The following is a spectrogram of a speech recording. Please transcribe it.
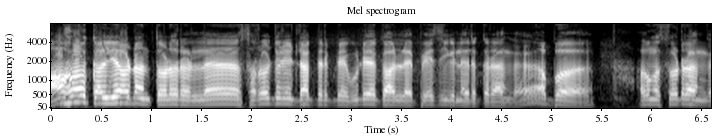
ஆஹா கல்யாணம் தொடரில் சரோஜினி டாக்டர்கிட்ட வீடியோ காலில் பேசிக்கின்னு இருக்கிறாங்க. அப்போ அவங்க சொல்கிறாங்க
